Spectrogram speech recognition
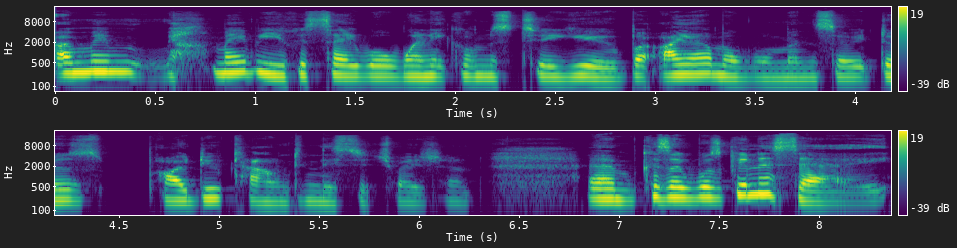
I mean, maybe you could say, well, when it comes to you, but I am a woman, so it does. I do count in this situation. Um, because I was gonna say.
